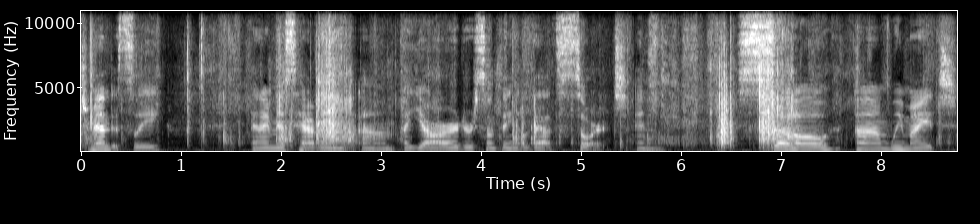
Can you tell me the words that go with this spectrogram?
tremendously. And I miss having um, a yard or something of that sort. And so um, we might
